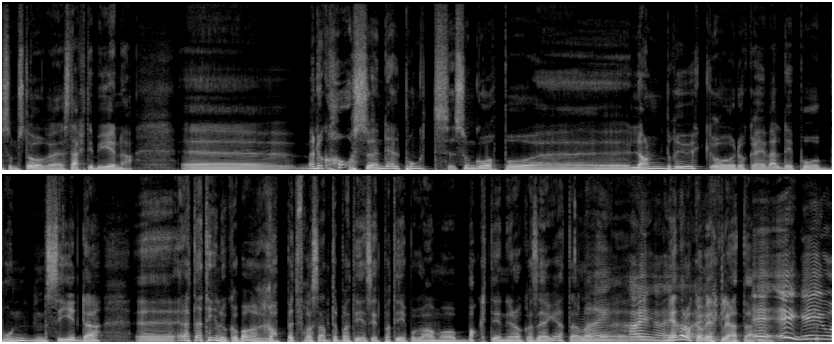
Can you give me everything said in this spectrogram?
som står sterkt i byene. Men dere har også en del punkt som går på landbruk, og dere er veldig på bondens side. Er dette ting dere bare rappet fra Senterpartiet sitt partiprogram og bakt inn i deres eget, eller Nei, eh, hei, hei, mener hei. dere virkelig dette? Jeg, jeg er jo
